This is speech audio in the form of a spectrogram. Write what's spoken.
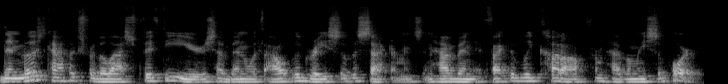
then most Catholics for the last 50 years have been without the grace of the sacraments and have been effectively cut off from heavenly support.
